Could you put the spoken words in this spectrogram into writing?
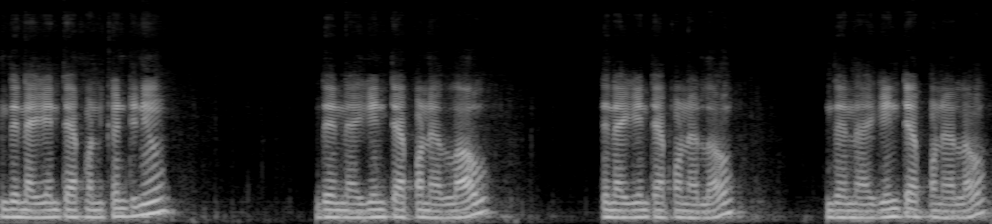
Then again tap on continue. Then again tap on allow. Then again tap on allow. Then again tap on allow.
